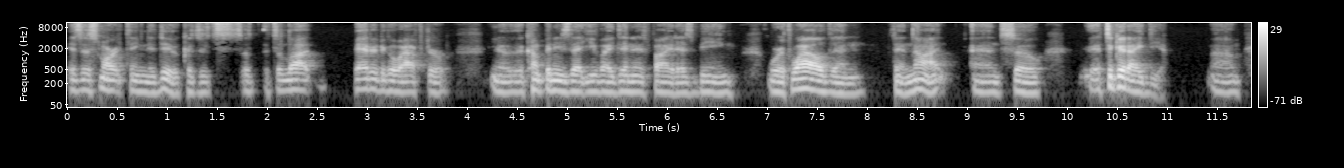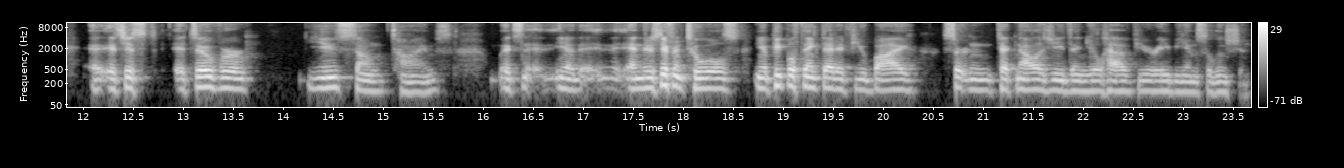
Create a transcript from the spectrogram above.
is a smart thing to do because it's, it's a lot better to go after, you know, the companies that you've identified as being worthwhile than than not. And so it's a good idea. Um, it's just it's overused sometimes. It's you know, and there's different tools. You know, people think that if you buy certain technology, then you'll have your ABM solution,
